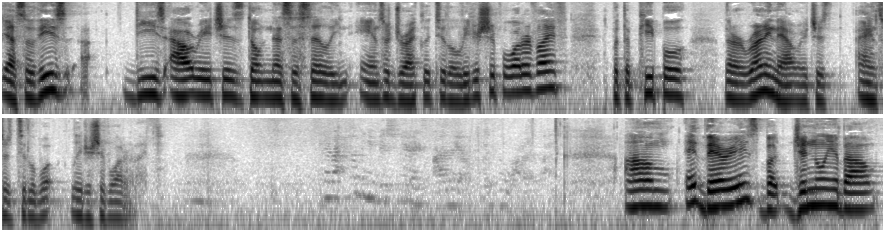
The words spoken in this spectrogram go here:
yeah, so these uh, these outreaches don't necessarily answer directly to the leadership of Water of Life, but the people that are running the outreaches answer to the wa- leadership of Water of Life. Um, it varies, but generally about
